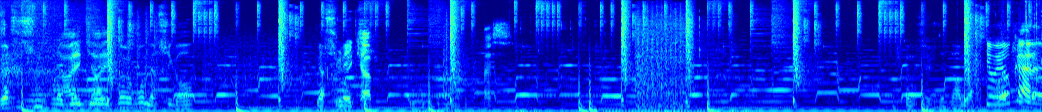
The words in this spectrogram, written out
Merci Chine pour la Arrête, gagne de arrête. 20 euros, merci grand. Merci mec. Cap. Nice. Merci. Deu eu, cara.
